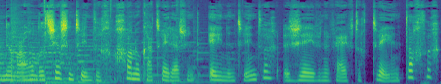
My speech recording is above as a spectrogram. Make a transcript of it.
nummer 126, Chanukka 2021, 5782,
